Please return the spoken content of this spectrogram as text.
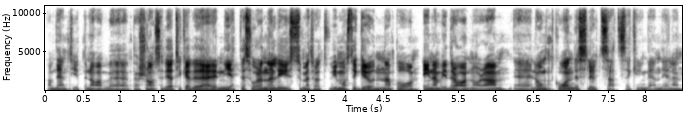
av den typen av eh, personal. Så jag tycker att det där är en jättesvår analys som jag tror att vi måste grunna på innan vi drar några eh, långtgående slutsatser kring den delen.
